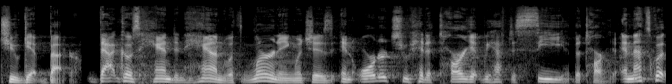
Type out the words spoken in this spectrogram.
to get better. That goes hand in hand with learning, which is in order to hit a target, we have to see the target. And that's what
